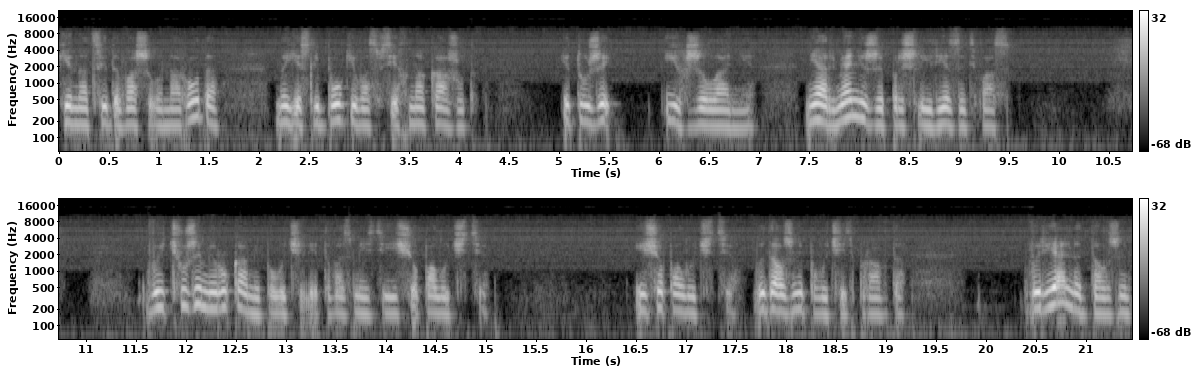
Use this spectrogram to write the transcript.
геноцида вашего народа, но если боги вас всех накажут, это уже их желание. Не армяне же пришли резать вас – вы чужими руками получили это возмездие, еще получите. Еще получите. Вы должны получить, правда. Вы реально должны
